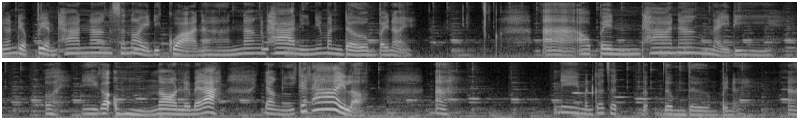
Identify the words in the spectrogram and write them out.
งั้นเดี๋ยวเปลี่ยนท่านั่งซะหน่อยดีกว่านะคะ นั่งท่านี้นี่มันเดิมไปหน่อย อ่า เอาเป็นท่านั่งไหนดี เอ้ย นี่ก็อืมนอนเลยไหมล่ะ อย่างนี้ก็ได้เหรอ อะ นี่มันก็จะแบบเดิมๆไปหน่อย อะ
